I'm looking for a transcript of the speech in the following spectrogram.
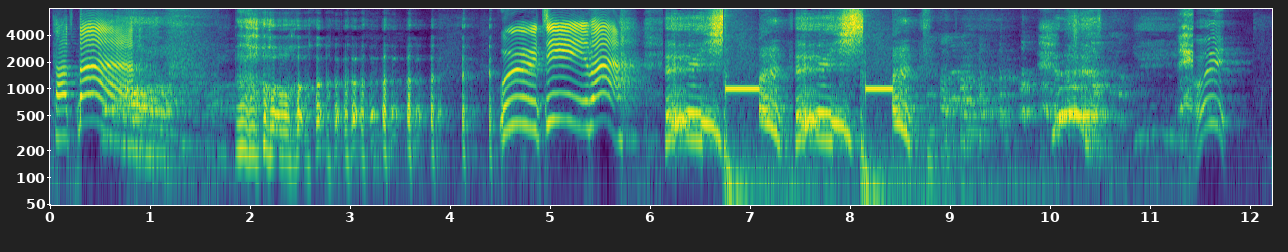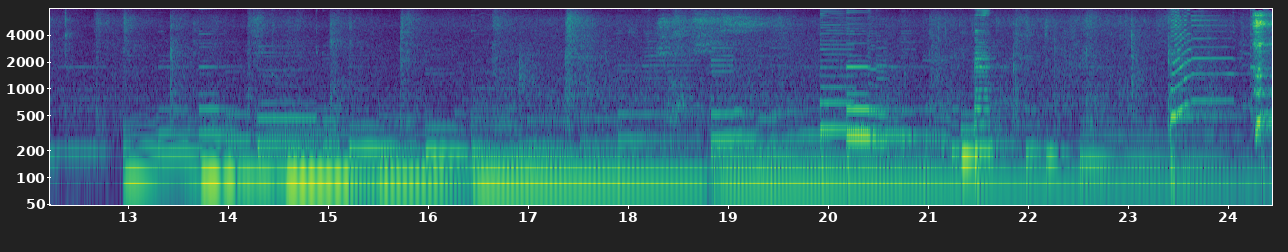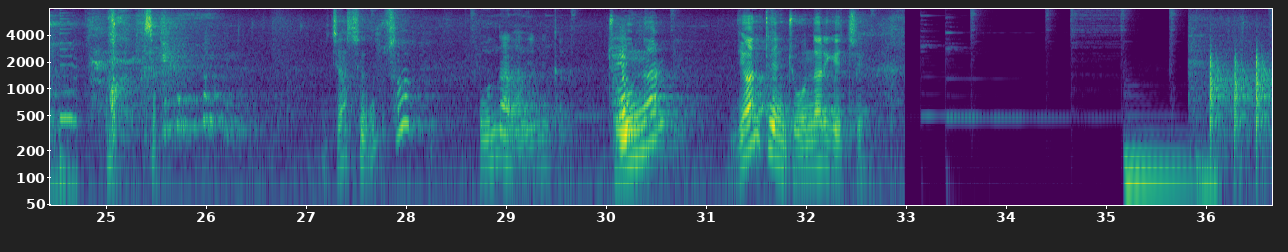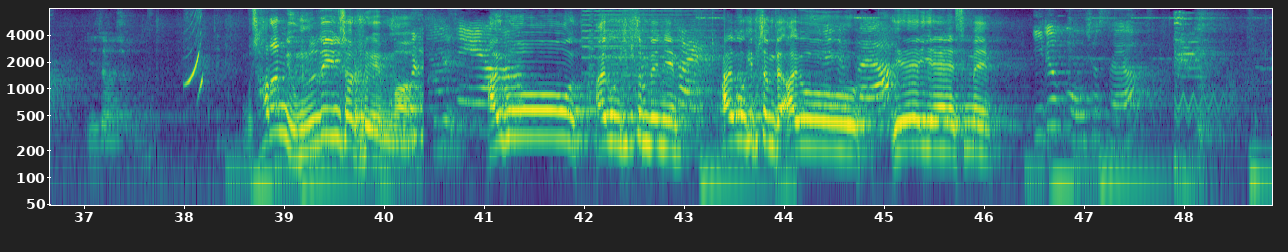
다 왔다! 울지 마! 어이! 이 자식 웃어? 좋은 날 아닙니까? 좋은 날? 니한텐 좋은 날이겠지. 인사하시고 뭐 사람이 없는데 인사를 해, 임마. 아이고, 아이고 힙 선배님. 아이고 힙 선배. 아유, 예, 예, 선배님. 이러고 오셨어요?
